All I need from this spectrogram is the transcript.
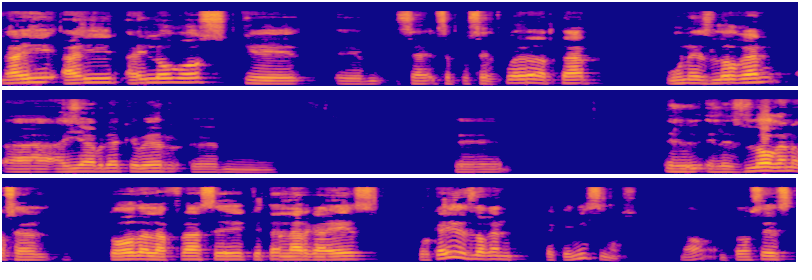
Hay, hay, hay logos que eh, se, se, se, puede adaptar un eslogan, ahí habría que ver um, eh, el eslogan, o sea, toda la frase, qué tan larga es, porque hay eslogan pequeñísimos, ¿no? Entonces,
